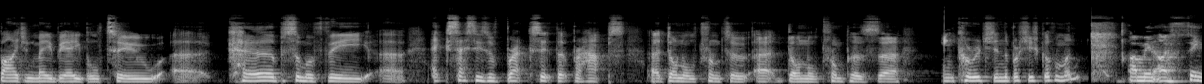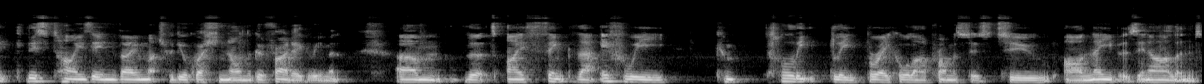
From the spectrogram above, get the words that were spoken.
Biden may be able to uh, curb some of the uh, excesses of Brexit that perhaps uh, Donald Trump to, uh, Donald Trump has uh, encouraged in the British government? I mean, I think this ties in very much with your question on the Good Friday Agreement. Um, that I think that if we completely break all our promises to our neighbours in Ireland,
